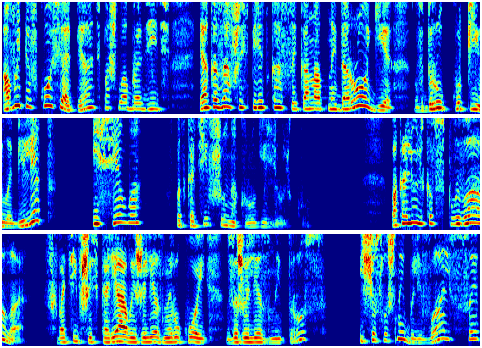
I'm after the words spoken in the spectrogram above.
А выпив кофе, опять пошла бродить и, оказавшись перед кассой канатной дороги, вдруг купила билет и села в подкатившую на круге люльку. Пока люлька всплывала, схватившись корявой железной рукой за железный трос, еще слышны были вальсы,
